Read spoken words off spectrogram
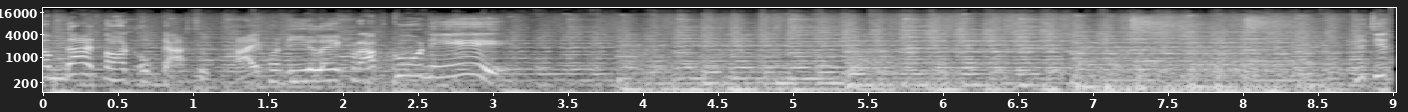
ทำได้ตอนโอกาสสุดท้ายพอดีเลยครับคู่นี้พิชิต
